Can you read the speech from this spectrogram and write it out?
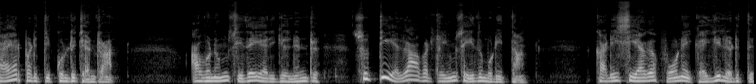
தயார்படுத்தி கொண்டு சென்றான். அவனும் சிதை அருகில் நின்று சுத்தி எல்லாவற்றையும் செய்து முடித்தான். கடைசியாக போனை கையில் எடுத்து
